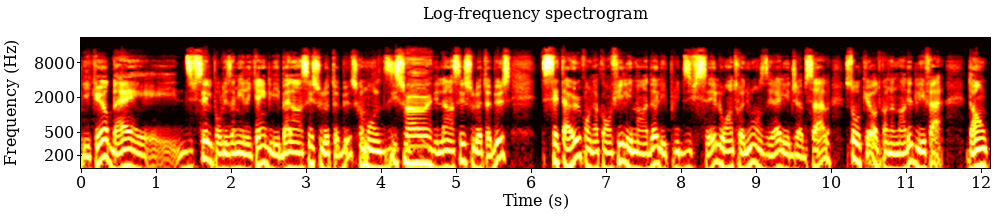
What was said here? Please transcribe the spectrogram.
Les Kurdes, ben difficile pour les Américains de les balancer sous l'autobus, comme on le dit souvent, Ah les lancer sous l'autobus. C'est à eux qu'on a confié les mandats les plus difficiles, ou entre nous, on se dirait les jobs sales. C'est aux Kurdes qu'on a demandé de les faire. Donc,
